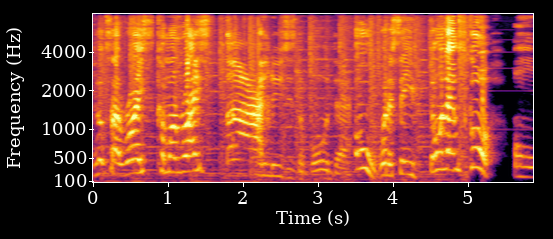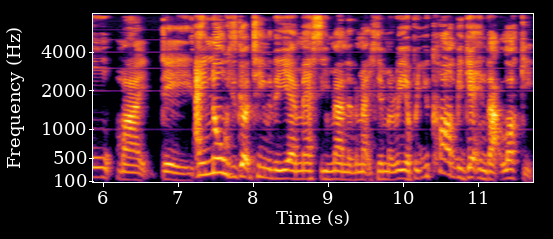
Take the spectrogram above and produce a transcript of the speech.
Looks like Reus. Come on, Reus. Ah, loses the ball there. Oh, what a save. Don't let him score. Oh my days. I know he's got team of the year Messi, man of the match Di Maria, but you can't be getting that lucky.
